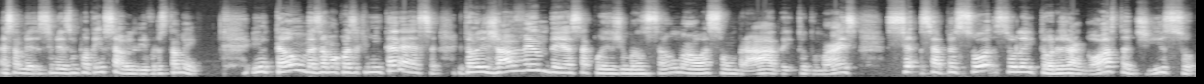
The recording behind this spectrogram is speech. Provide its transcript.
essa, esse mesmo potencial, e livros também. Então, mas é uma coisa que me interessa. Então, ele já vender essa coisa de mansão mal assombrada e tudo mais, se, se a pessoa, se o leitor já gosta disso,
